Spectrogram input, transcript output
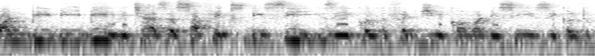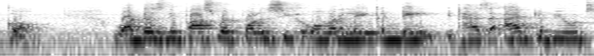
1BDB which has a suffix DC is equal to fedji comma DC is equal to com what does the password policy overlay contain? It has attributes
